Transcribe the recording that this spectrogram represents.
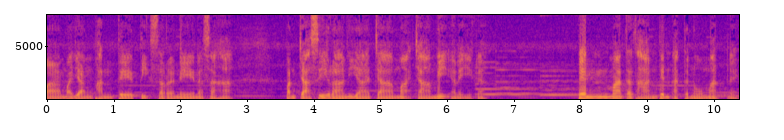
มามายังพันเตติสรเนนะสหปัญจศีรานิยาจามะจามิอะไรอีกแล้ว เป็นมาตรฐานเป็นอัตโนมัติเลย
